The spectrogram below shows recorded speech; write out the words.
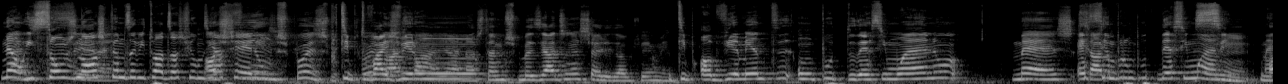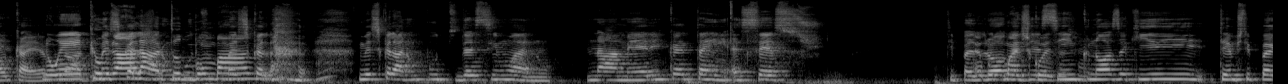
Não, e somos serem. nós que estamos habituados aos filmes e às Aos séries. filmes, pois. Porque, tipo, tu pois, vais lá ver está, um- yeah, nós estamos baseados nas séries, obviamente. Tipo, obviamente, um puto do décimo ano Mas, é sabe- sempre um puto décimo ano. Sim, né? ok, é Não é verdade. aquele Mas gajo calhar um todo puto- bombado. Mas se, calhar, mas se calhar um puto décimo ano na América tem acessos tipo a, muito drogas e coisas, assim sim. que nós aqui temos tipo para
